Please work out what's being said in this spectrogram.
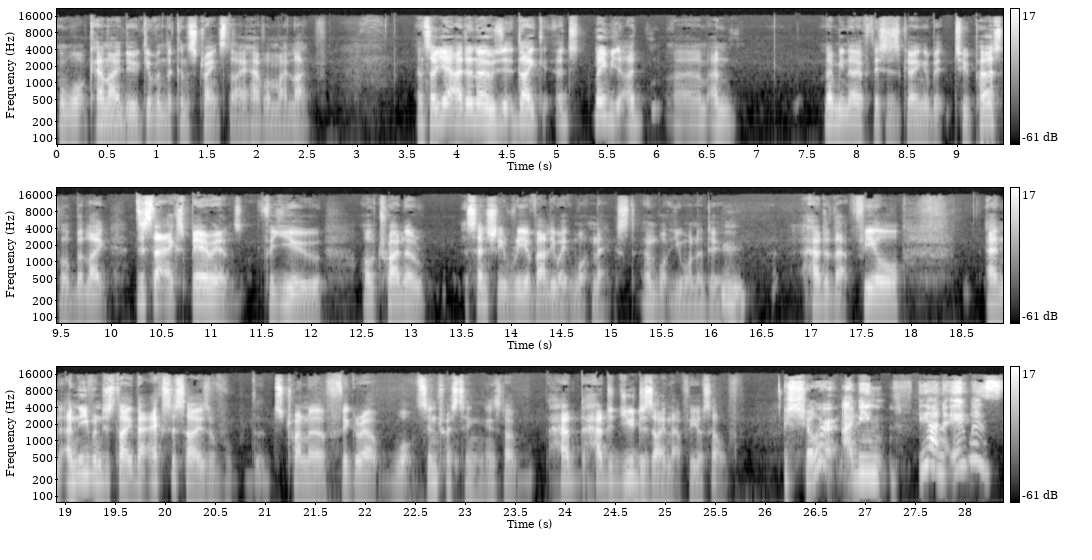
and what can mm. I do given the constraints that I have on my life? And so yeah, I don't know, like maybe I um, and let me know if this is going a bit too personal, but like just that experience for you of trying to essentially reevaluate what next and what you want to do. Mm. How did that feel? And and even just like that exercise of trying to figure out what's interesting is like how how did you design that for yourself? Sure. I mean yeah it was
